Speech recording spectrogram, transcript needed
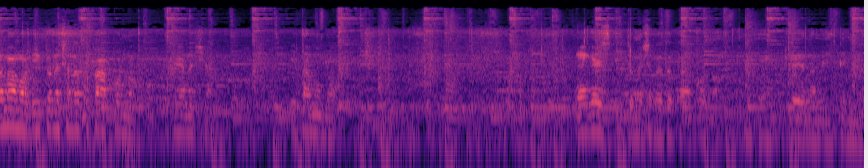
Tama mo, dito na siya natatapon, no? Kaya na siya. Kita mo ba? Ayan guys, dito na siya natatapon, no? Kaya na may itim na.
